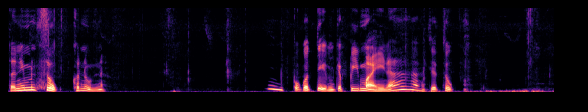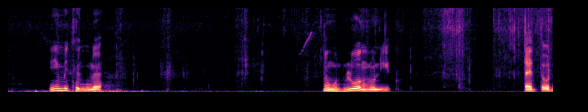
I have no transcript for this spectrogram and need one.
ตอนนี้มันสุกขนุนนะ ปกติมันจะปีใหม่นะ จะสุก นี่ไม่ถึงเลยนู่นล่วงนู่นอีกใต้ต้น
